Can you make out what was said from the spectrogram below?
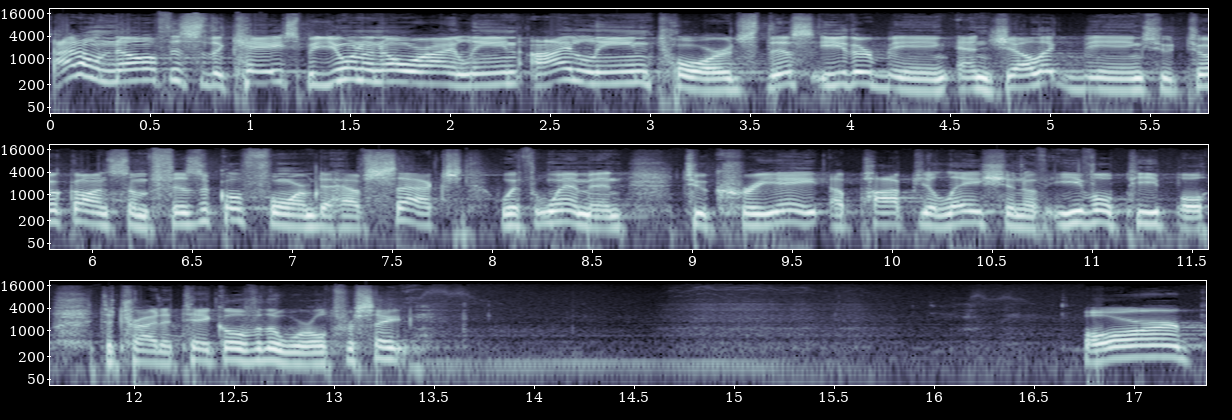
I don't know if this is the case, but you want to know where I lean? I lean towards this either being angelic beings who took on some physical form to have sex with women to create a population of evil people to try to take over the world for Satan. Or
